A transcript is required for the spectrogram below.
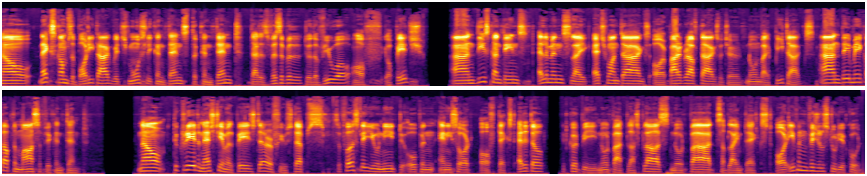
Now next comes the body tag which mostly contains the content that is visible to the viewer of your page and these contains elements like h1 tags or paragraph tags which are known by p tags and they make up the mass of your content. Now to create an HTML page there are a few steps. So firstly you need to open any sort of text editor it could be Notepad++, Notepad, Sublime Text, or even Visual Studio Code.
